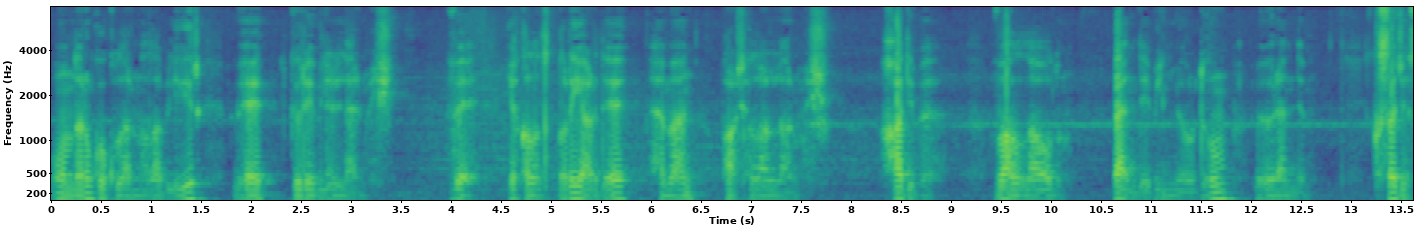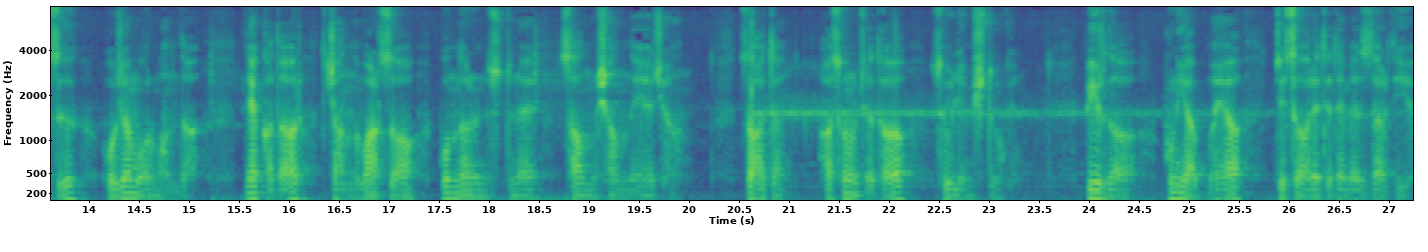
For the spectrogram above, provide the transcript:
onların kokularını alabilir ve görebilirlermiş. Ve yakaladıkları yerde hemen parçalarlarmış. Hadi be. Vallahi oğlum ben de bilmiyordum öğrendim. Kısacası hocam ormanda ne kadar canlı varsa bunların üstüne salmış anlayacağın. Zaten Hasan Hoca da söylemişti o gün. Bir daha bunu yapmaya cesaret edemezler diye.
